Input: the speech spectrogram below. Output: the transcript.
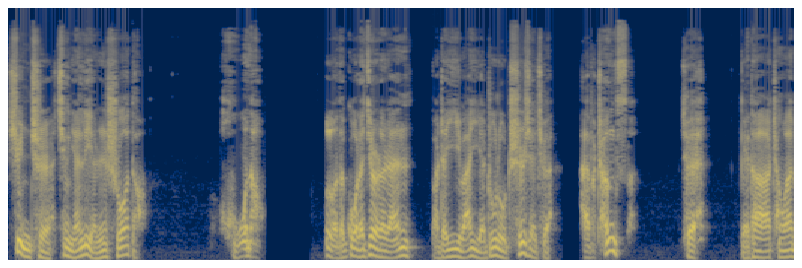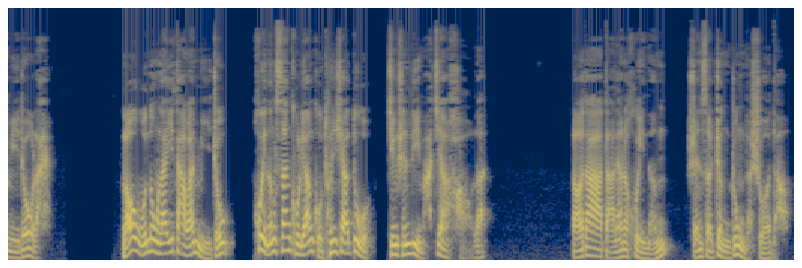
训斥青年猎人说道：“胡闹！饿得过了劲儿的人，把这一碗野猪肉吃下去，还不撑死？去，给他盛碗米粥来。”老五弄来一大碗米粥，慧能三口两口吞下肚，精神立马见好了。老大打量着慧能，神色郑重的说道：“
